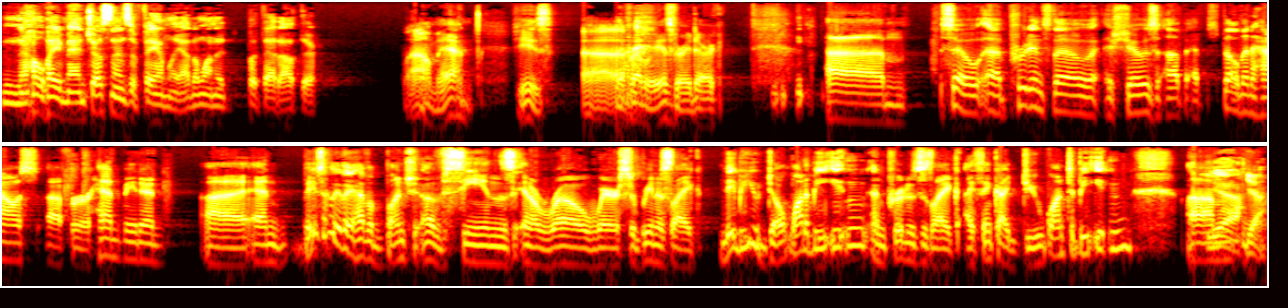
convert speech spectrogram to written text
No way, man. Justin has a family. I don't want to put that out there. Oh Wow. man, jeez, that Uh, probably is very dark. Um, so uh, Prudence though shows up at the Spellman house uh, for her handmaiden, uh, and basically they have a bunch of scenes in a row where Sabrina's like, "Maybe you don't want to be eaten," and Prudence is like, "I think I do want to be eaten." Um, yeah, yeah.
